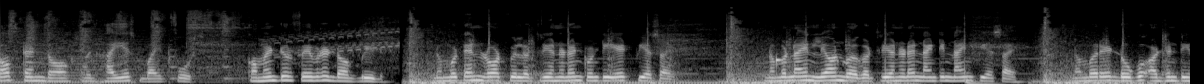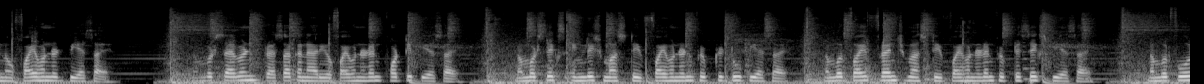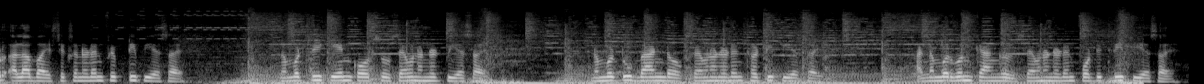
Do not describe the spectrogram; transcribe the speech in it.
Top ten dogs with highest bite force comment your favourite dog breed number 10 Rott P S I number 9 Leonberger S I number eight Dogo Argentino five hundred P S I number 7 Presa Canario S I number six English mastiff S I number five French mastiff five hundred and fifty six P S I number four Alabai six hundred and fifty P S I number three Cane Corso seven hundred P S I Number 2 Band Dog 730 psi. And number 1 Kangal 743 psi.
